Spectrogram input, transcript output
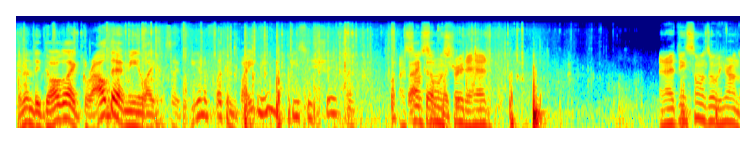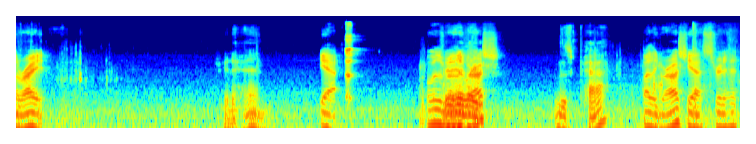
and then the dog like growled at me, like, it's like, you gonna fucking bite me, piece of shit? Like, I saw someone like, straight ahead. And I think someone's over here on the right. Straight ahead. Yeah. Over the Straight by the like- garage? This path? By the garage? Yeah, straight ahead.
